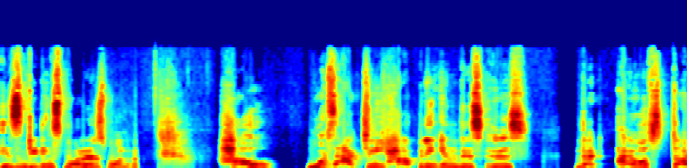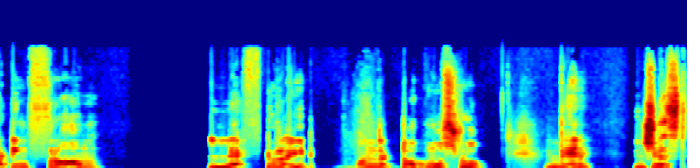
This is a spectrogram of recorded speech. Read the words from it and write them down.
it's getting smaller and smaller. How what's actually happening in this is that i was starting from left to right on the topmost row then just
